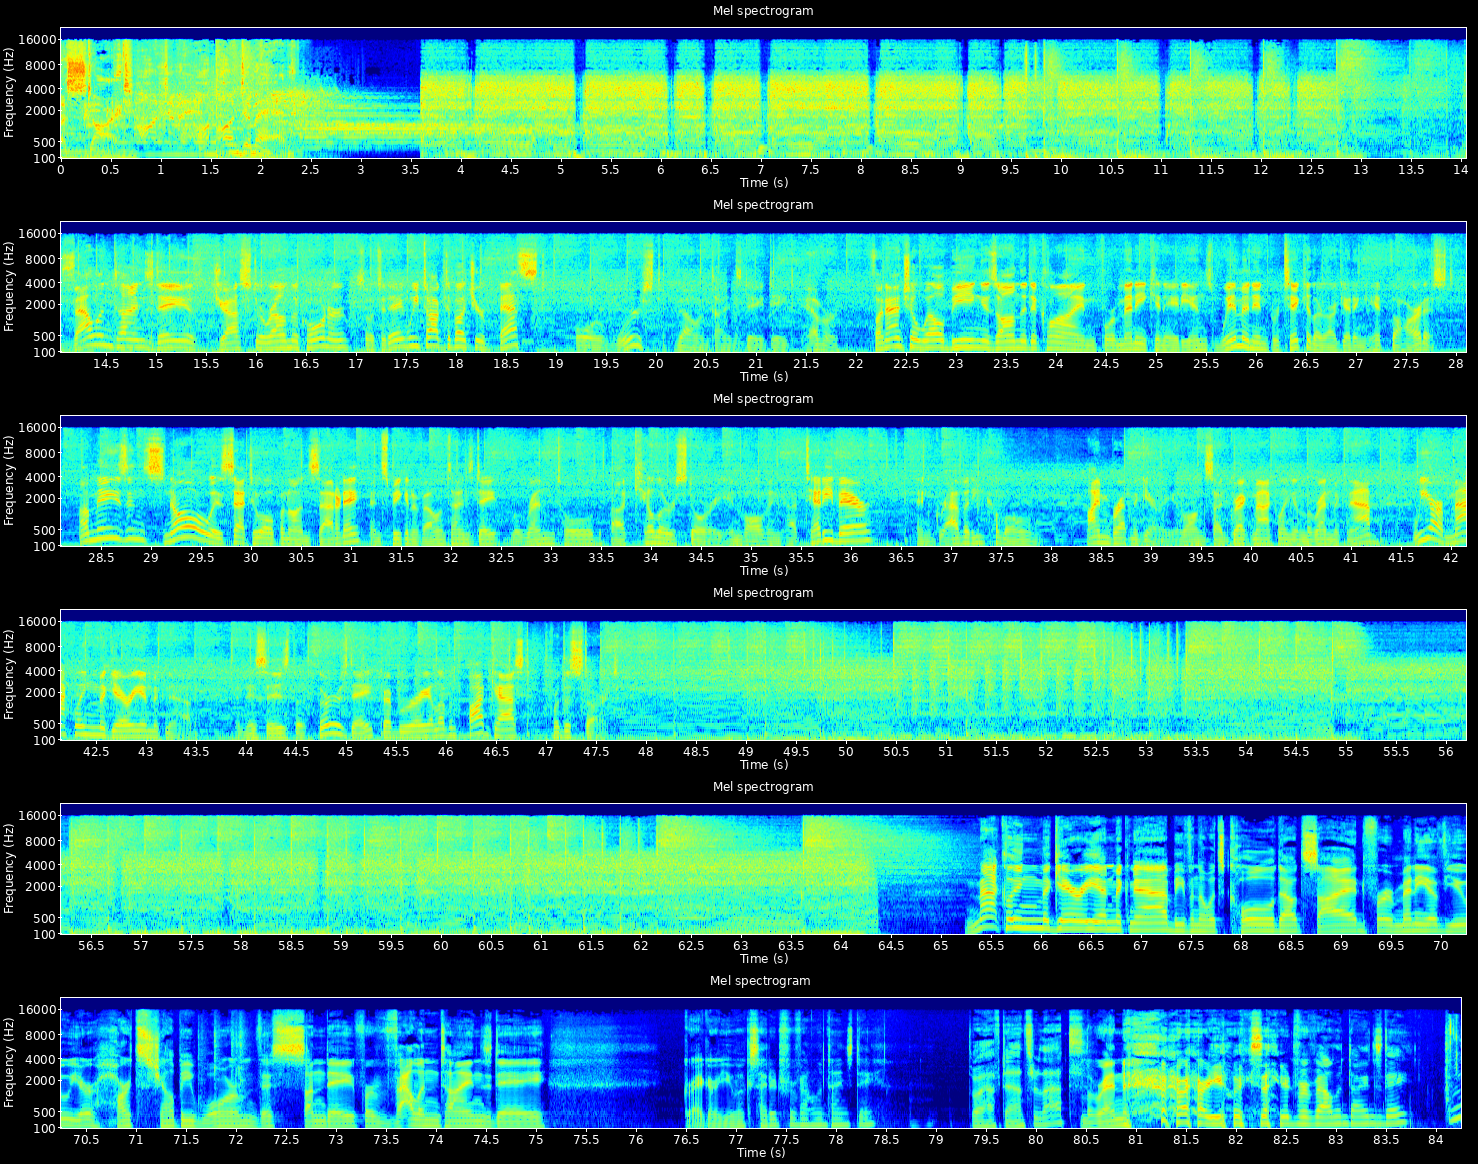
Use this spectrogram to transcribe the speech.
The Start on demand. On demand. Valentine's Day is just around the corner, so today we talked about your best or worst Valentine's Day date ever. Financial well being is on the decline for many Canadians. Women, in particular, are getting hit the hardest. A Maze In Snow is set to open on Saturday. And speaking of Valentine's Day, Lauren told a killer story involving a teddy bear and gravity cologne. I'm Brett McGarry alongside Greg Mackling and Lauren McNabb. We are Mackling, McGarry, and McNabb. And this is the Thursday, February 11th podcast for The Start. Mackling, McGarry, and McNabb, even though it's cold outside, for many of you, your hearts shall be warm this Sunday for Valentine's Day. Greg, are you excited for Valentine's Day? Do I have to answer that? Lauren, are you excited for Valentine's Day? Um,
